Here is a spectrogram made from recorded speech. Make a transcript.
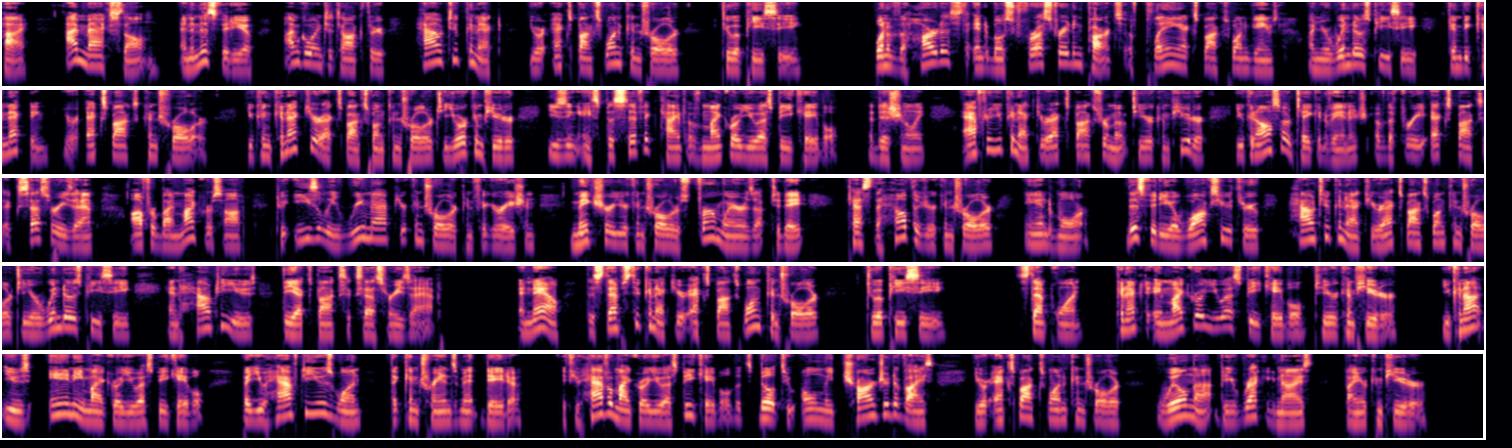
Hi, I'm Max Dalton, and in this video, I'm going to talk through how to connect your Xbox One controller to a PC. One of the hardest and most frustrating parts of playing Xbox One games on your Windows PC can be connecting your Xbox controller. You can connect your Xbox One controller to your computer using a specific type of micro USB cable. Additionally, after you connect your Xbox remote to your computer, you can also take advantage of the free Xbox Accessories app offered by Microsoft to easily remap your controller configuration, make sure your controller's firmware is up to date, test the health of your controller, and more. This video walks you through how to connect your Xbox One controller to your Windows PC and how to use the Xbox Accessories app. And now, the steps to connect your Xbox One controller to a PC. Step 1. Connect a micro USB cable to your computer. You cannot use any micro USB cable, but you have to use one that can transmit data. If you have a micro USB cable that's built to only charge a device, your Xbox One controller will not be recognized by your computer.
